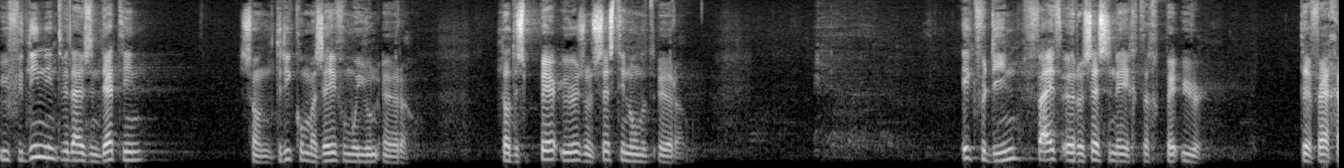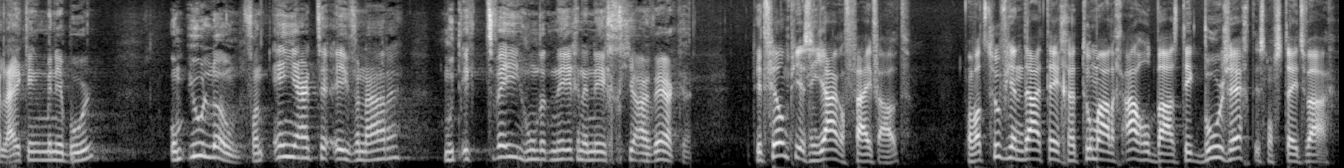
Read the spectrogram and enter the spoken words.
u verdiende in 2013 zo'n 3,7 miljoen euro. Dat is per uur zo'n 1600 euro. Ik verdien 5,96 euro per uur. Ter vergelijking, meneer Boer, om uw loon van één jaar te evenaren, moet ik 299 jaar werken. Dit filmpje is een jaar of vijf oud. Maar wat Soufiane daar tegen toenmalig Ahold-baas Dick Boer zegt, is nog steeds waar.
